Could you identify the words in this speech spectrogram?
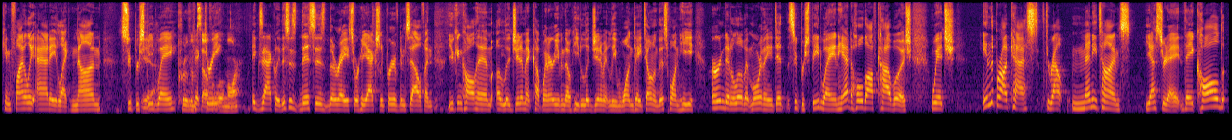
can finally add a like non super speedway prove himself victory. a little more. Exactly. This is this is the race where he actually proved himself, and you can call him a legitimate Cup winner, even though he legitimately won Daytona. This one, he earned it a little bit more than he did the Super Speedway, and he had to hold off Kyle Busch, which in the broadcast throughout many times yesterday they called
